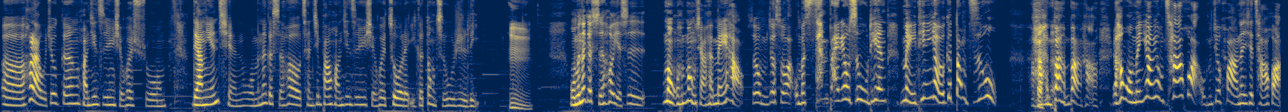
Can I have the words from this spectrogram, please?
呃后来我就跟环境资讯协会说，两年前我们那个时候曾经帮环境资讯协会做了一个动植物日历。嗯，我们那个时候也是。梦梦想很美好，所以我们就说，我们三百六十五天每天要有一个动植物，啊，很棒很棒好。然后我们要用插画，我们就画那些插画。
